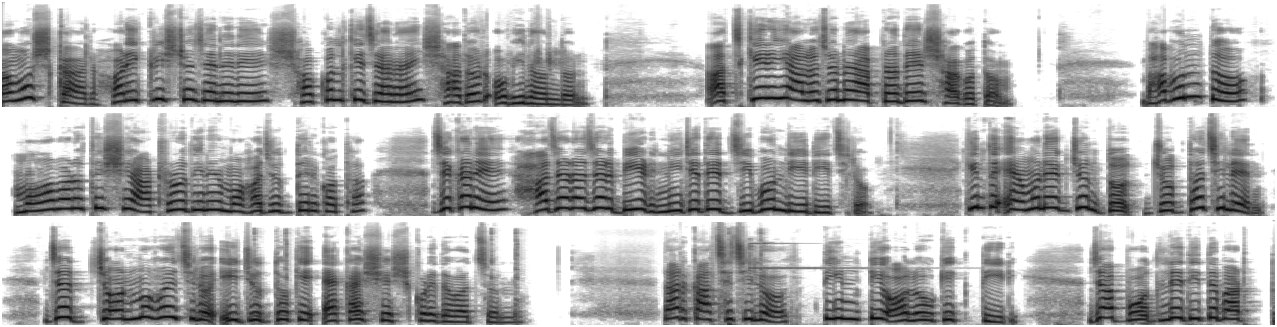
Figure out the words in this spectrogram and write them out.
নমস্কার, হরে কৃষ্ণ চ্যানেলে সকলকে জানাই সাদর অভিনন্দন। আজকের এই আলোচনায় আপনাদের স্বাগতম। ভাবুন তো মহাভারতের সে আঠেরো দিনের মহাযুদ্ধের কথা, যেখানে হাজার হাজার বীর নিজেদের জীবন দিয়ে দিয়েছিল। কিন্তু এমন একজন যোদ্ধা ছিলেন, যার জন্ম হয়েছিল এই যুদ্ধকে একাই শেষ করে দেওয়ার জন্য। তার কাছে ছিল তিনটি অলৌকিক তীর, যা বদলে দিতে পারত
